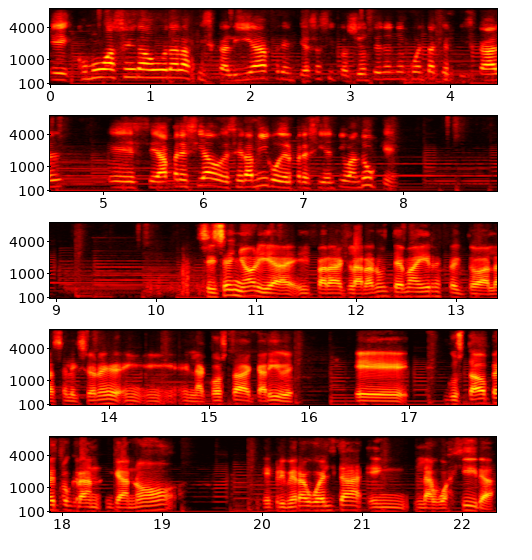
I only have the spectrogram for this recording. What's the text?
que cómo va a ser ahora la fiscalía frente a esa situación, teniendo en cuenta que el fiscal eh, se ha apreciado de ser amigo del presidente Iván Duque. Sí, señor, y, para aclarar un tema ahí respecto a las elecciones en, la costa caribe, eh, Gustavo Petro ganó en primera vuelta en La Guajira,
